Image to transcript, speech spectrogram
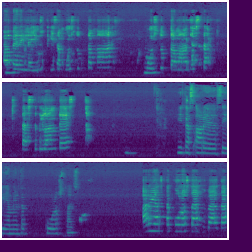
paperille justiinsa muistuttamaan, muistuttamaan tästä, tästä tilanteesta. Mitäs Arja ja Silja, miltä kuulostaisi? Arjasta kuulostaa hyvältä.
